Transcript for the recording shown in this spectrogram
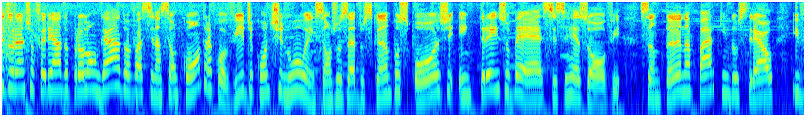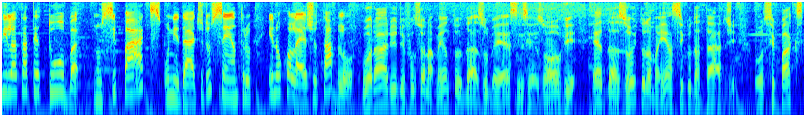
E durante o feriado prolongado, a vacinação contra a Covid continua em São José dos Campos. Hoje, em três UBS, se resolve Santana, Parque Industrial e Vila Tatetuba, no CIPAX, Unidade do Centro e no Colégio Tablô. O horário de funcionamento das UBS Resolve é das 8 da manhã às 5 da tarde. O CIPAX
